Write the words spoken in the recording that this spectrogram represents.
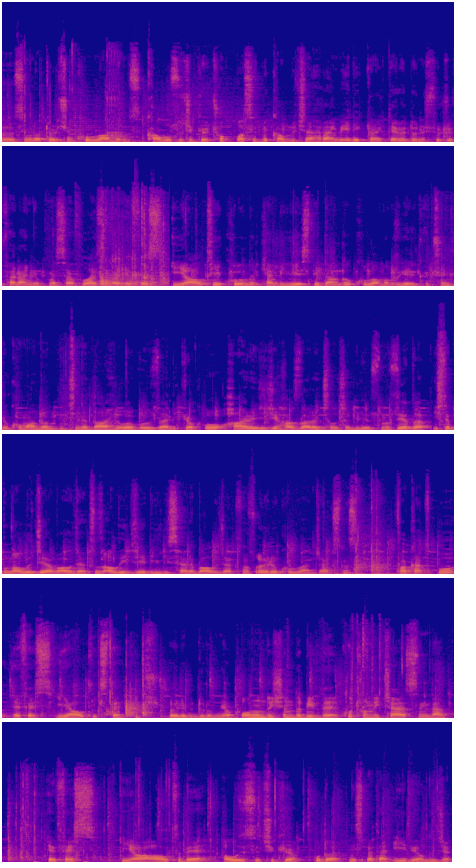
e, simülatör için kullandığımız kablosu çıkıyor. Çok basit bir kablo. İçinde herhangi bir elektronik devre dönüştürücü falan yok. Mesela FlySky FS i6'yı kullanırken bir USB dongle kullanmanız gerekiyor. Çünkü kumandanın içinde dahil olarak o özellik yok. O harici cihazlarla çalışabiliyorsunuz. Ya da işte bunu alıcıya bağlayacaksınız. Alıcıya bilgisayara bağlayacaksınız. Öyle kullanacaksınız. Fakat bu FS i6X'te hiç öyle bir durum yok. Onun dışında bir de kutunun içerisinden FS IA6B alıcısı çıkıyor. Bu da nispeten iyi bir alıcı.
